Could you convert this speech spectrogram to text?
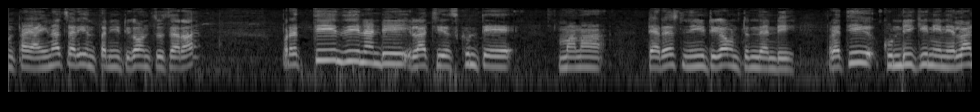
ఉంటాయి. అయినా సరే ఇంత నీట్గా ఉంది చూసారా? ప్రతిదీనండి ఇలా చేసుకుంటే మన టెర్రస్ నీట్గా ఉంటుందండి. ప్రతి కుండీకి నేను ఇలా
